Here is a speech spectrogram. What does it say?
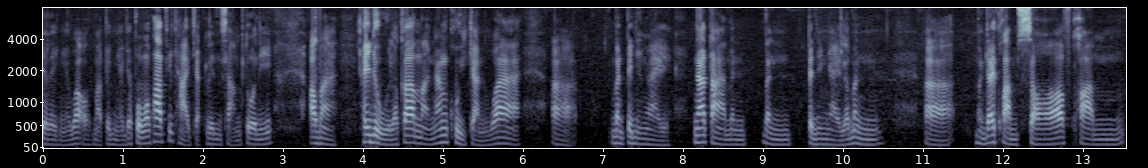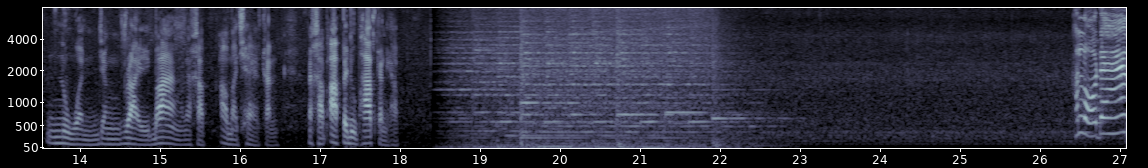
อะไรเงี้ยว่าออกมาเป็นไงเดี๋ยวผมเอาภาพที่ถ่ายจากเลนส์3ตัวนี้ เอามาให้ดูแล้วก็มานั่งคุยกันว่ามันเป็นยังไงหน้าตามันมันเป็นยังไงแล้วมันมันได้ความซอฟต์ความนวลอย่างไรบ้างนะครับ เอามาแชร์กัน นะครับไปดูภาพกันครับฮัลโหลแดง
